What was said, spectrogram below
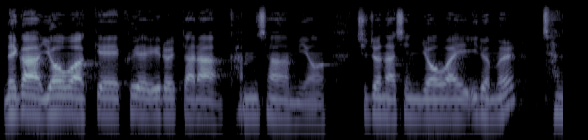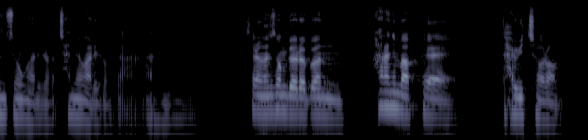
내가 여호와께 그의 일을 따라 감사하며 주전하신 여호와의 이름을 찬송하리라 찬양하리로다. 아멘. 사랑하는 성도 여러분, 하나님 앞에 다윗처럼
